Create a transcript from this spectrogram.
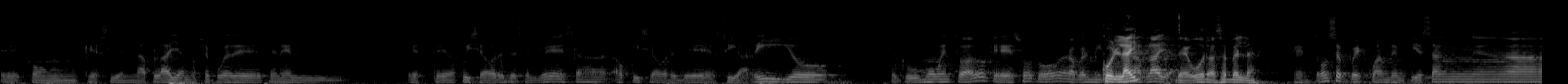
eh, con que si en la playa no se puede tener este, auspiciadores de cerveza, auspiciadores de cigarrillos, porque hubo un momento dado que eso todo era permitido Cool en Light. la playa. Seguro, eso es verdad. Entonces, pues cuando empiezan a,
